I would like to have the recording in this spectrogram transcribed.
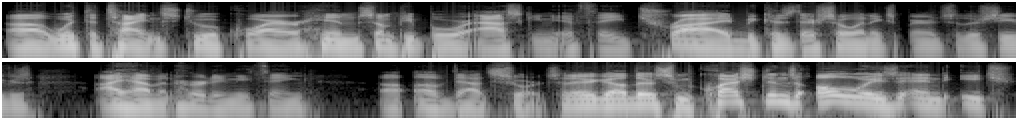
uh, with the Titans to acquire him. Some people were asking if they tried because they're so inexperienced with receivers. I haven't heard anything uh, of that sort. So there you go. There's some questions. Always end each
